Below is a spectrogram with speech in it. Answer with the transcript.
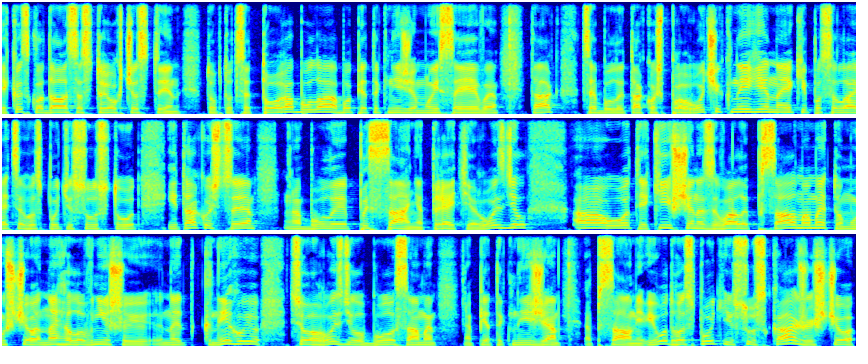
яке складалося з трьох частин. Тобто, це Тора була або п'ятикніжжя Мойсеєве. Так, це були також пророчі книги, на які посилається Господь Ісус тут. І також це були писання, третій розділ, а от які ще називали псалмами, тому що найголовнішою книгою цього розділу було саме п'ятикнижжя псалмів. І от Господь Ісус каже, що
